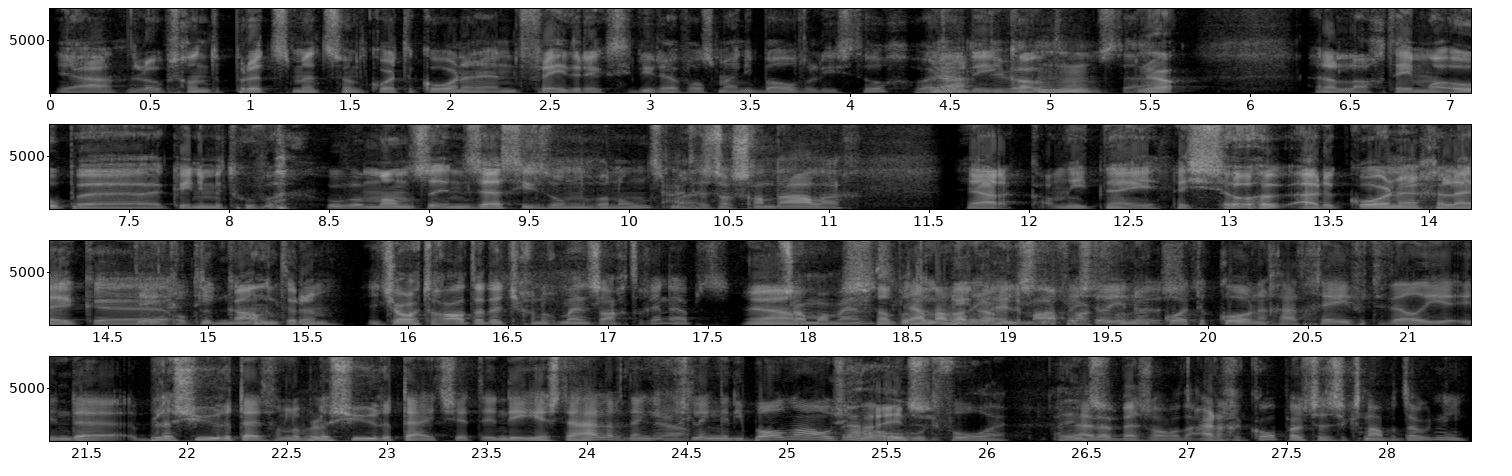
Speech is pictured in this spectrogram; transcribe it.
Ja, dan loopt ze gewoon te prutz met zo'n korte corner. En Fredericks die daar volgens mij die bal verliest, toch? Waardoor Ja, die die counter Mhm. ontstaat. Ja. En dat lag het helemaal open. Ik weet niet met hoeveel, hoeveel man ze in de 16 stonden van ons. Ja, maar het is toch schandalig? Ja, dat kan niet, nee. Dat je zo uit de corner gelijk eh, Tegen op de counter hem. Je zorgt toch altijd dat je genoeg mensen achterin hebt? Ja, op zo'n moment. snap Ja, maar wat ik niet Helemaal snap is dat je een korte corner gaat geven... terwijl je in de blessuretijd van de blessuretijd zit in de eerste helft. denk Ja. ik, slingen die bal nou eens Ja, gewoon eens. goed voor. We hebben best wel wat aardige koppers, dus ik snap het ook niet.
